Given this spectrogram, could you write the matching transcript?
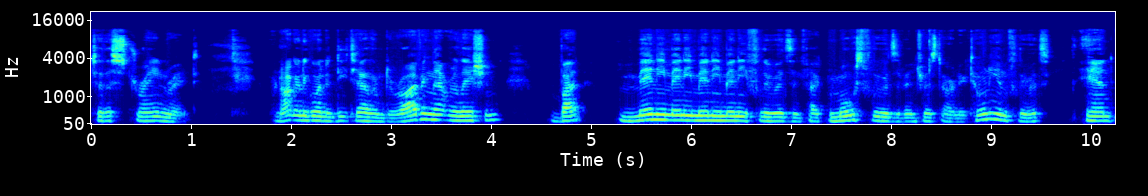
to the strain rate. We're not going to go into detail in deriving that relation, but many, many, many, many fluids, in fact, most fluids of interest are Newtonian fluids, and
